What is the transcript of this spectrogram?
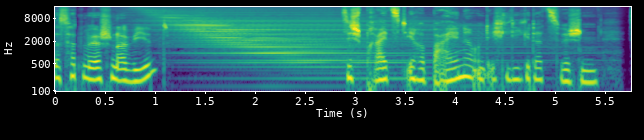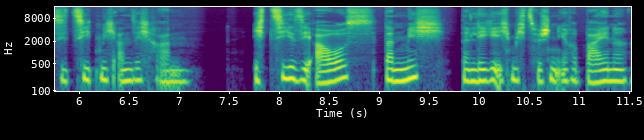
das hatten wir ja schon erwähnt. Sie spreizt ihre Beine und ich liege dazwischen. Sie zieht mich an sich ran. Ich ziehe sie aus, dann mich, dann lege ich mich zwischen ihre Beine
